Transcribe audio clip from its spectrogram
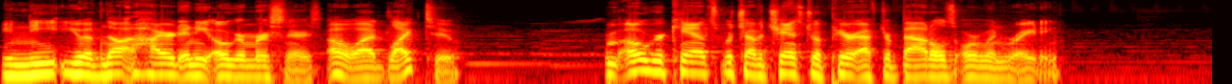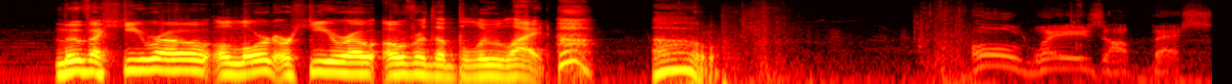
You need, you have not hired any ogre mercenaries. Oh, I'd like to. From ogre camps, which have a chance to appear after battles or when raiding. Move a hero, a lord or hero over the blue light. oh. All ways are best.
